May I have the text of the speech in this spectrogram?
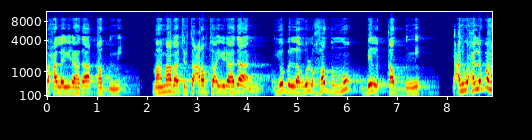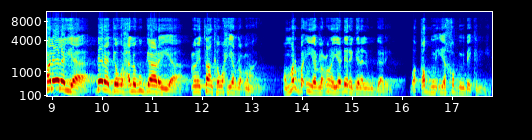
waxaa la yidhaahdaa qadmi mahmah baa jirta carabtu ay yidhaahdaan yublagu alkhadmu bilqadmi yacni waxaa lagu haleelayaa dheragga waxaa lagu gaadhayaa cunitaanka wax yar la cunaayo oo marba in yar la cunaya dheraggana lagu gaadhayo. Waa qadmi iyo khadmi bay kala yihiin.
